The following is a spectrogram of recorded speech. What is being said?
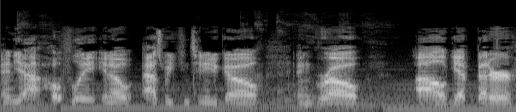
and yeah, hopefully, you know, as we continue to go and grow, I'll get better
